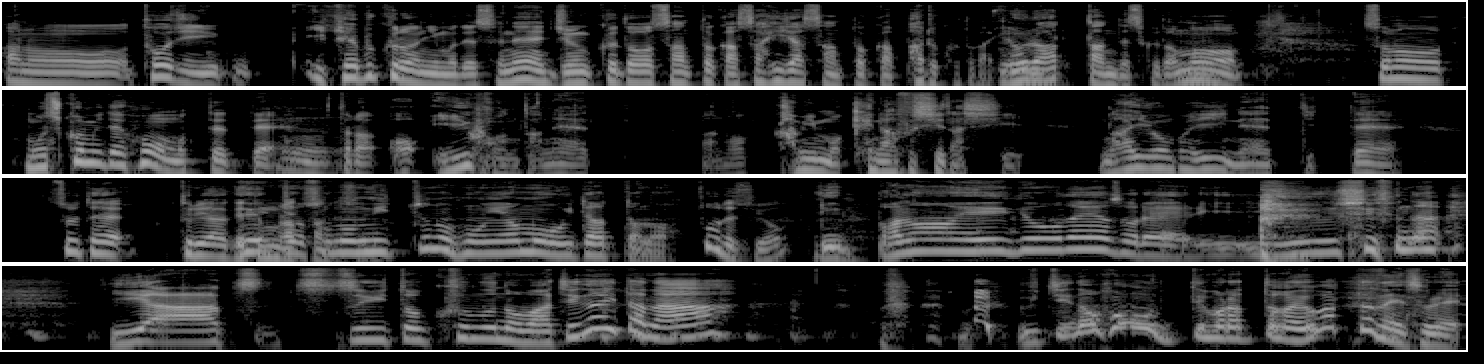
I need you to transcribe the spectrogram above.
あの当時池袋にもですね純駆動さんとか朝日屋さんとかパルコとかいろいろあったんですけども、うん、その持ち込みで本を持ってって、うん、そしたら「あいい本だね」あの紙もけな節だし内容もいいねって言ってそれで取り上げてもらったんですその3つの本屋も置いてあったの？そうですよ。立派な営業だよそれ。優秀ないやつ筒井と組むの間違えたな。うちの本売ってもらった方がよかったねそれ。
